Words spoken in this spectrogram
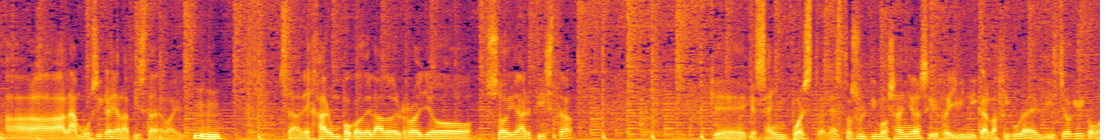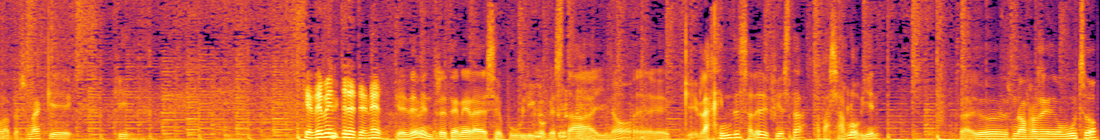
¿no? a la música y a la pista de baile Ujú. o sea, dejar un poco de lado el rollo soy artista que, que se ha impuesto en estos últimos años y reivindicar la figura del disc jockey como la persona que, que, que debe Que- entretener. que debe entretener a ese público que está ahí, ¿no? Eh, que la gente sale de fiesta a pasarlo bien. O sea, yo es una frase que digo mucho.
